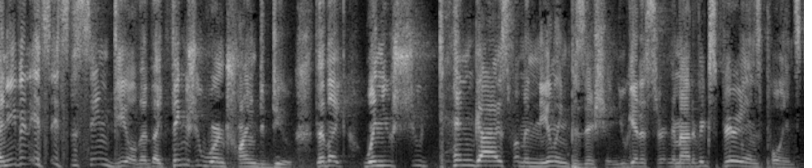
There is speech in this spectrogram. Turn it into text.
and even it's it's the same deal that like things you weren't trying to do. That like when you shoot 10 guys from a kneeling position you get a certain amount of experience points.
